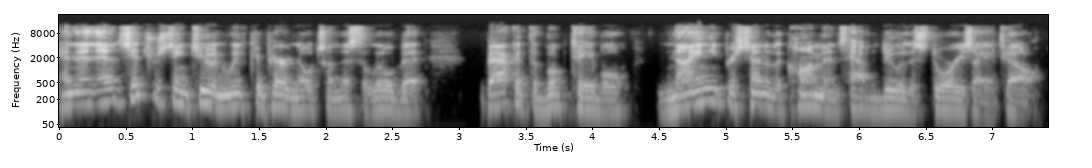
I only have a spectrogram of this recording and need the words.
And then and it's interesting too and we've compared notes on this a little bit back at the book table, 90% of the comments have to do with the stories I tell.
